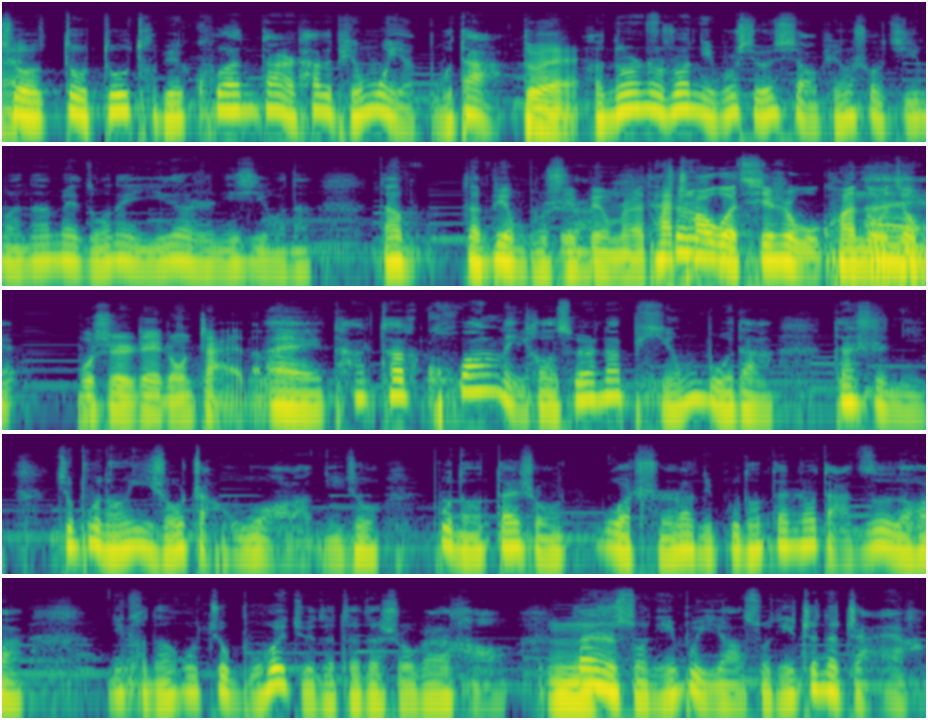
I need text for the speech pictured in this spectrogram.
就都都特别宽，但是它的屏幕也不大。对，很多人都说你不是喜欢小屏手机吗？那魅族那一定是你喜欢的，但但并不是，并不是，它超过七十五宽度就。不是这种窄的了，哎，它它宽了以后，虽然它屏不大，但是你就不能一手掌握了，你就不能单手握持了，你不能单手打字的话，你可能就不会觉得它的手感好。但是索尼不一样，索尼真的窄啊，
